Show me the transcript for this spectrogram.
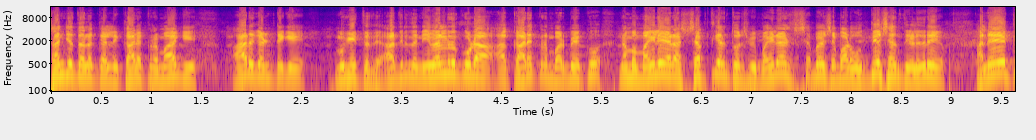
ಸಂಜೆ ತನಕ ಅಲ್ಲಿ ಕಾರ್ಯಕ್ರಮ ಆಗಿ ಆರು ಗಂಟೆಗೆ ಮುಗಿಯುತ್ತದೆ. ಆದ್ದರಿಂದ ನೀವೆಲ್ಲರೂ ಕೂಡ ಆ ಕಾರ್ಯಕ್ರಮ ಬರಬೇಕು. ನಮ್ಮ ಮಹಿಳೆಯರ ಶಕ್ತಿಯನ್ನು ತೋರಿಸಿ ಮಹಿಳಾ ಸಮಾವೇಶ ಮಾಡುವ ಉದ್ದೇಶ ಅಂತ ಹೇಳಿದರೆ ಅನೇಕ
